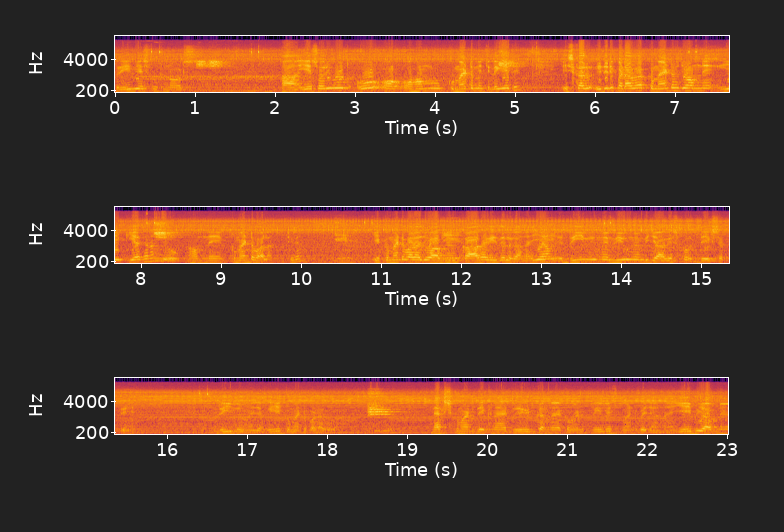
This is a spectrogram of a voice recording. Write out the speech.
previous footnotes हाँ ये सॉरी वो, वो, वो हम कमेंट में चले गए थे। इसका इधर ही पड़ा हुआ कमेंट जो हमने ये किया था ना जो हमने कमेंट वाला ठीक है? ये। कमेंट वाला जो आपने कहा था कि इधर लगाना है, ये। हम रिव्यू में व्यू में भी जाके इसको देख सकते हैं। रिव्यू में जाके ये कमेंट पड़ा हुआ। नेक्स्ट कमेंट देखना है डिलीट करना है कमेंट प्रीवियस कमेंट पे जाना है। ये भी आपने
